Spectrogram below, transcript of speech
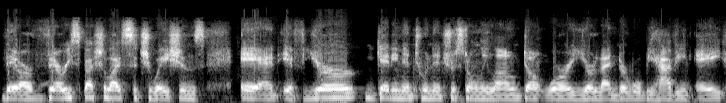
they are very specialized situations. And if you're getting into an interest only loan, don't worry. Your lender will be having a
